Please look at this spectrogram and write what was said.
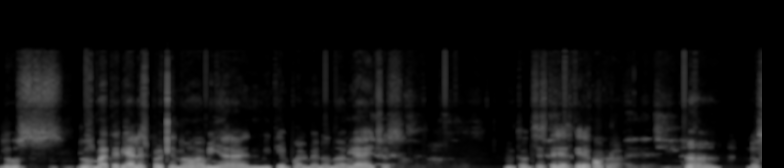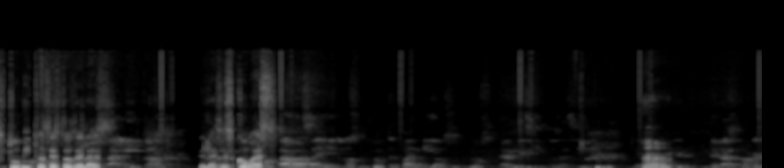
los, los materiales porque no había, en mi tiempo al menos, no había hechos. Entonces tenías que ir a comprar ajá, los tubitos estos de las, de las y escobas. ahí en los lotes baldíos, unos así, de, Ajá. de las flores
